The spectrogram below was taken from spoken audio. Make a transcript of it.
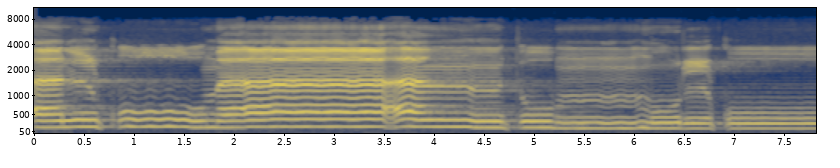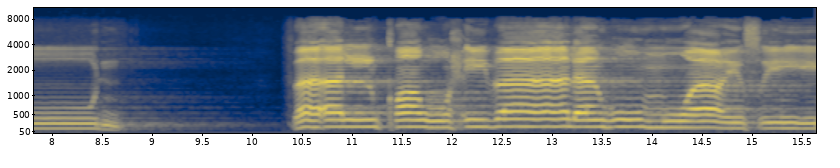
ألقوا ما فألقوا حبالهم وعصيهم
